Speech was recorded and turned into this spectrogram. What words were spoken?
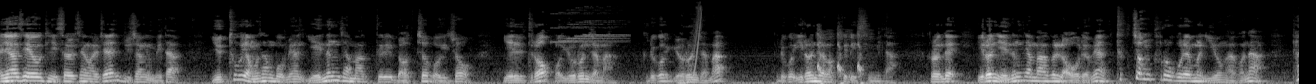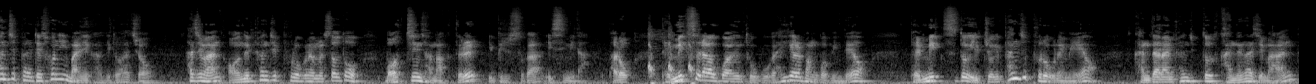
안녕하세요. 디지털 생활젠 유정입니다. 유튜브 영상 보면 예능 자막들이 멋져 보이죠? 예를 들어 뭐 요런 자막, 그리고 요런 자막, 그리고 이런 자막들이 있습니다. 그런데 이런 예능 자막을 넣으려면 특정 프로그램을 이용하거나 편집할 때 손이 많이 가기도 하죠. 하지만 어느 편집 프로그램을 써도 멋진 자막들을 입힐 수가 있습니다. 바로 밴믹스라고 하는 도구가 해결 방법인데요. 밴믹스도 일종의 편집 프로그램이에요. 간단한 편집도 가능하지만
